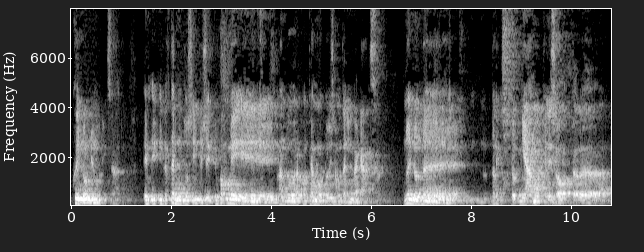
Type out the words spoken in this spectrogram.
quello ho memorizzato. E, in realtà è molto semplice, è un po' come eh, quando raccontiamo dove siamo andati in vacanza. Noi non, eh, non è che torniamo, che ne so, dal,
